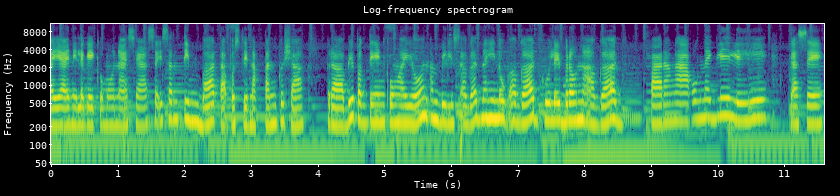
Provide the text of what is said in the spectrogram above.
Kaya inilagay ko muna siya sa isang timba tapos tinakpan ko siya. Grabe, pagtingin ko ngayon, ang bilis agad, nahinog agad, kulay brown na agad. Para nga akong naglilihi kasi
